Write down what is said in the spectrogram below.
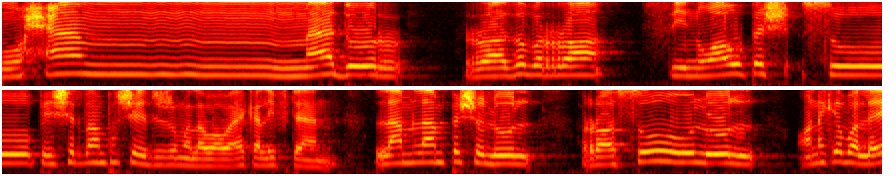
মুহাম্মাদুর র জবর র পেশ, সু পেশের বাম পাশে জুজুমালা ওয়াও, এক আলিফ টান। লাম লাম পেশ লুল রসুলুল, অনেকে বলে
